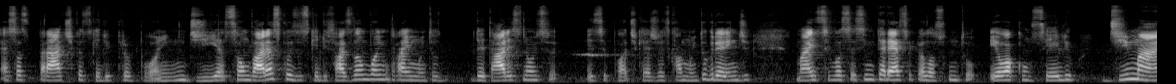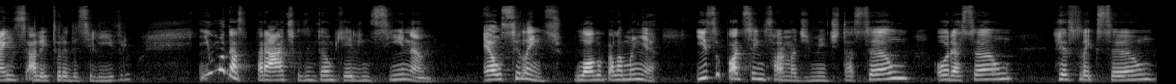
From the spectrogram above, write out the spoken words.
essas práticas que ele propõe em dia. São várias coisas que ele faz, não vou entrar em muitos detalhes, senão isso, esse podcast vai ficar muito grande. Mas se você se interessa pelo assunto, eu aconselho demais a leitura desse livro. E uma das práticas, então, que ele ensina é o silêncio, logo pela manhã. Isso pode ser em forma de meditação, oração, reflexão,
